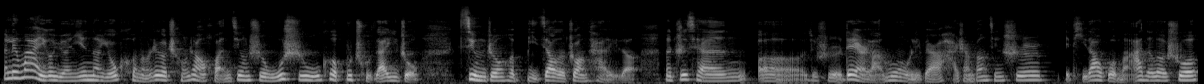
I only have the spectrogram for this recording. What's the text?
那另外一个原因呢？有可能这个成长环境是无时无刻不处在一种竞争和比较的状态里的。那之前呃，就是电影栏目里边《海上钢琴师》也提到过嘛。阿德勒说，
